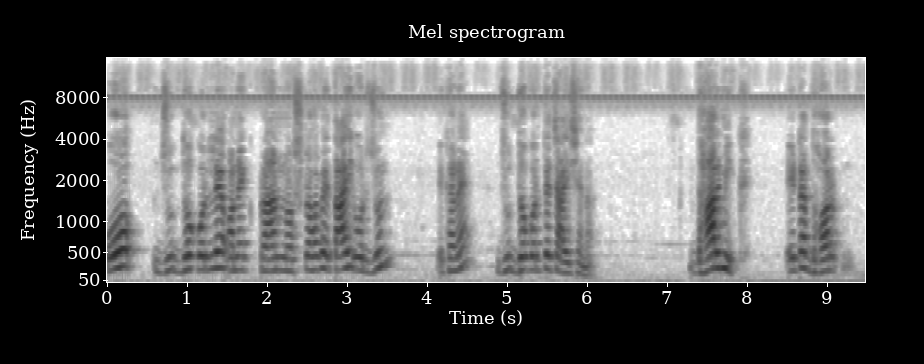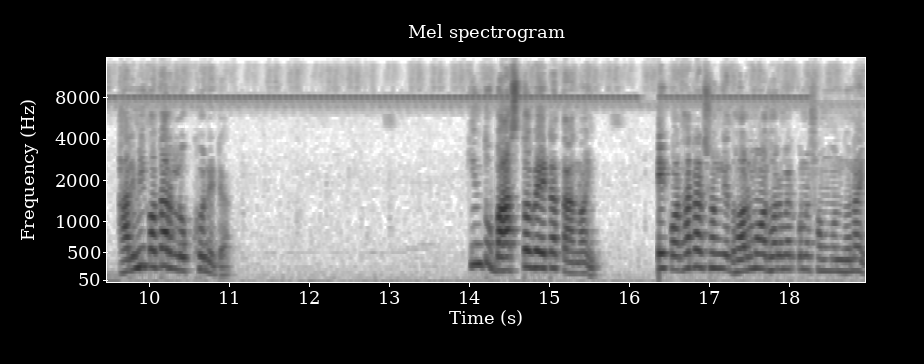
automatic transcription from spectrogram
ও যুদ্ধ করলে অনেক প্রাণ নষ্ট হবে, তাই অর্জুন এখানে যুদ্ধ করতে চাইছে না। ধার্মিক, এটা ধর, ধার্মিকতার লক্ষণ এটা। কিন্তু বাস্তবে এটা তা নয়। এই কথাটার সঙ্গে ধর্ম অধর্মের কোনো সম্বন্ধ নাই।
